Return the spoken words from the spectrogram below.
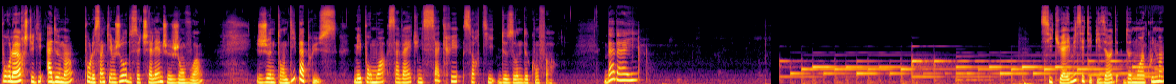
Pour l'heure, je te dis à demain pour le cinquième jour de ce challenge J'envoie. Je ne t'en dis pas plus, mais pour moi, ça va être une sacrée sortie de zone de confort. Bye bye Si tu as aimé cet épisode, donne-moi un coup de main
